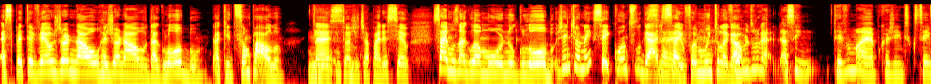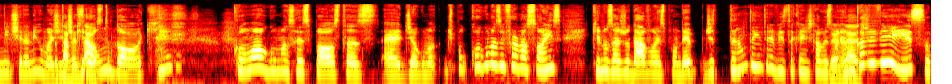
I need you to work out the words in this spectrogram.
SPTV é o jornal regional da Globo, aqui de São Paulo. né? Isso. Então a gente apareceu. Saímos na Glamour, no Globo. Gente, eu nem sei quantos lugares Sério. saiu. Foi muito legal. Foi muito lugar. Assim, teve uma época, gente, que sem mentira nenhuma, a gente criou exausta. um doc com algumas respostas é, de alguma. Tipo, com algumas informações que nos ajudavam a responder de tanta entrevista que a gente tava respondendo. Eu nunca Verdade. vivi isso.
